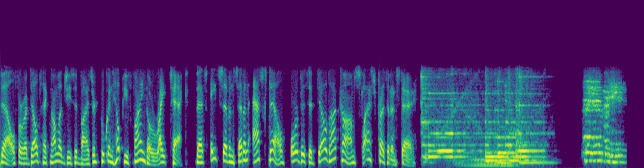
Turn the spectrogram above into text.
Dell for a Dell Technologies advisor who can help you find the right tech. That's 877 Ask Dell or visit Dell.com slash President's Day. Liberty.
